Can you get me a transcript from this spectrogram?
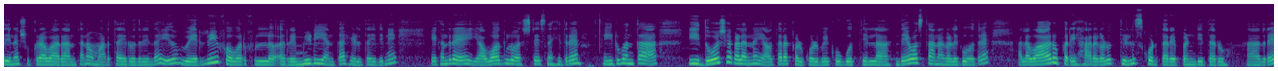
ದಿನ ಶುಕ್ರವಾರ ಅಂತ ನಾವು ಮಾಡ್ತಾ ಇರೋದ್ರಿಂದ ಇದು ವೆರಿ ಪವರ್ಫುಲ್ ರೆಮಿಡಿ ಅಂತ ಹೇಳ್ತಾ ಇದ್ದೀನಿ. ಯಾಕಂದರೆ ಯಾವಾಗಲೂ ಅಷ್ಟೇ ಸ್ನೇಹಿತರೆ ಇರುವಂಥ ಈ ದೋಷಗಳನ್ನು ಯಾವ ಥರ ಕಳ್ಕೊಳ್ಬೇಕು ಗೊತ್ತಿಲ್ಲ. ದೇವಸ್ಥಾನಗಳಿಗೂ ಹೋದರೆ ಹಲವಾರು ಪರಿಹಾರಗಳು ತಿಳಿಸ್ಕೊಡ್ತಾರೆ ಪಂಡಿತರು. ಆದರೆ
